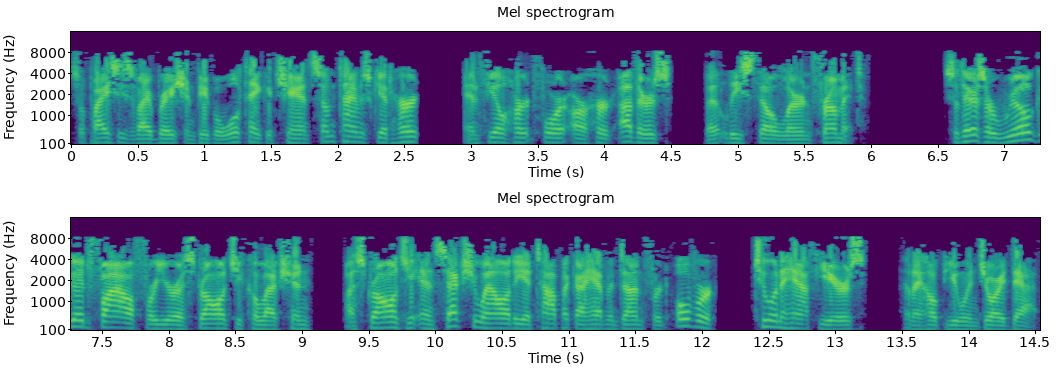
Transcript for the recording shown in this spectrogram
So Pisces vibration people will take a chance, sometimes get hurt and feel hurt for it or hurt others, but at least they'll learn from it. So there's a real good file for your astrology collection. Astrology and sexuality, a topic I haven't done for over two and a half years, and I hope you enjoyed that.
